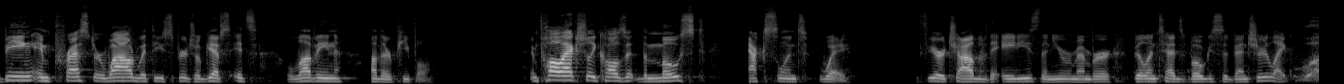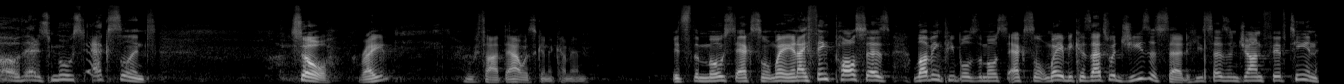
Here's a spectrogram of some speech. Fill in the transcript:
being impressed or wowed with these spiritual gifts, it's loving other people. And Paul actually calls it the most excellent way. If you're a child of the 80s, then you remember Bill and Ted's Bogus Adventure. Like, whoa, that is most excellent. So, right? Who thought that was going to come in? It's the most excellent way. And I think Paul says loving people is the most excellent way because that's what Jesus said. He says in John 15,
